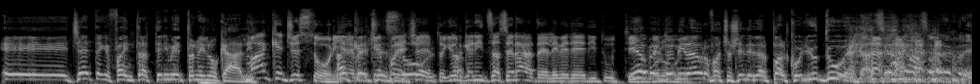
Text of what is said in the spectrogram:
e gente che fa intrattenimento nei locali. Ma anche gestori, eh, Anche perché poi gestori. certo chi organizza serate le vede di tutti. Io per colori. 2000 euro faccio scendere dal palco gli U2, cazzo, non se ne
